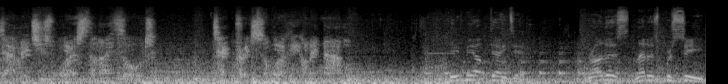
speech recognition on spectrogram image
Damage is worse than I thought. Tech priests are working on it now. Keep me updated. Brothers, let us proceed.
